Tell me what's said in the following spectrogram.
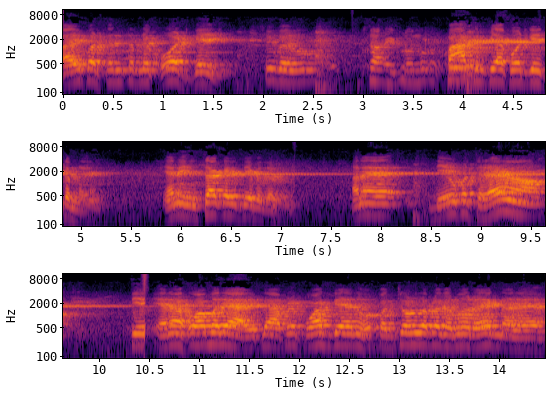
ફાઈવ પર્સન્ટ તમને ખોટ ગઈ. શું ગયું પાંચ રૂપિયા ખોટ ગઈ તમને. એની હિંસા કરી તે બદલ અને દેવ પર ચડાયો તે એના હોવા મળ્યા એટલે આપણે પહોંચ ગયા અને પંચાણું આપણા ઘરમાં રહ્યા ના રહ્યા?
